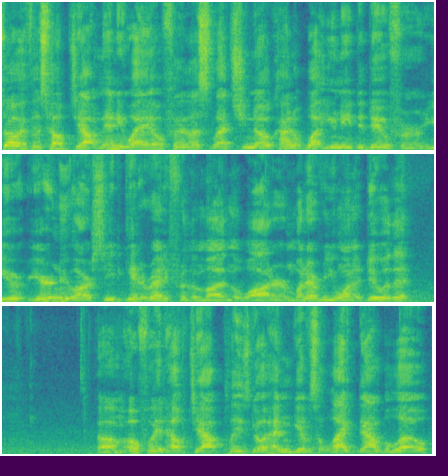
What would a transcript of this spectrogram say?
so if this helped you out in any way, hopefully this lets you know kind of what you need to do for your, your new RC to get it ready for the mud and the water and whatever you want to do with it. Um, hopefully it helped you out. Please go ahead and give us a like down below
